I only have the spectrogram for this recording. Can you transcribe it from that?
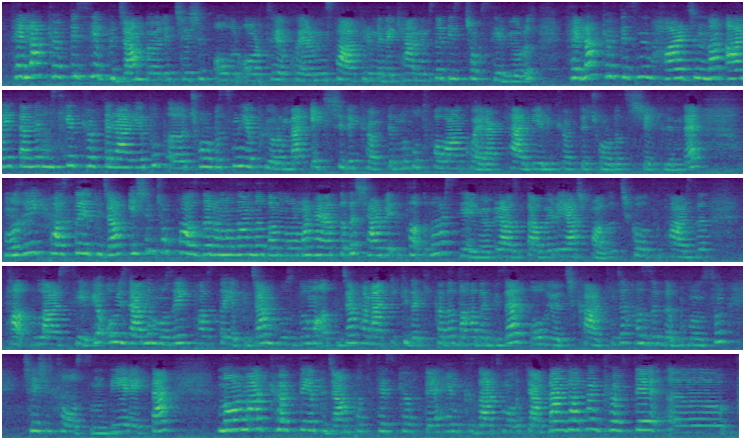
Fellah köftesi yapacağım. Böyle çeşit olur ortaya koyarım misafirime de kendimize. Biz çok seviyoruz. Fellah köftesinin harcından ayrıca de misket köfteler yapıp e, çorbasını yapıyorum ben. Ekşili köfte, nohut falan koyarak terbiyeli köfte çorbası şeklinde. Mozaik pasta yapacağım. Eşim çok fazla Ramazan'da da normal hayatta da şerbetli tatlılar sevmiyor. Birazcık daha böyle yaş fazla çikolata tarzı tatlılar seviyor. O yüzden de mozaik pasta yapacağım. Buzluğuma atacağım. Hemen 2 dakikada daha da güzel oluyor çıkartınca. Hazırda bulunsun çeşit olsun diyerekten normal köfte yapacağım. Patates köfte hem kızartmalık yani ben zaten köfte e,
